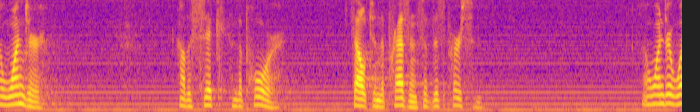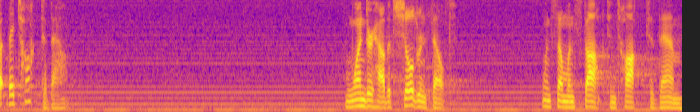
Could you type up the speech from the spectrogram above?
I wonder how the sick and the poor felt in the presence of this person. I wonder what they talked about. wonder how the children felt when someone stopped and talked to them.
